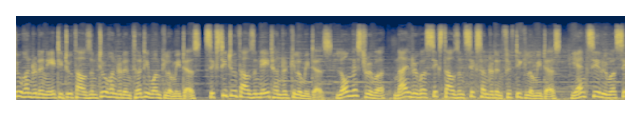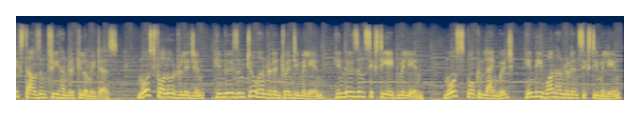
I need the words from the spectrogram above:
282,231 kilometers, 62,800 kilometers. Longest river Nile River 6,650 kilometers, Yangtze River 6,300 kilometers. Most followed religion Hinduism 220 million, Hinduism 68 million. Most spoken language Hindi 160 million,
